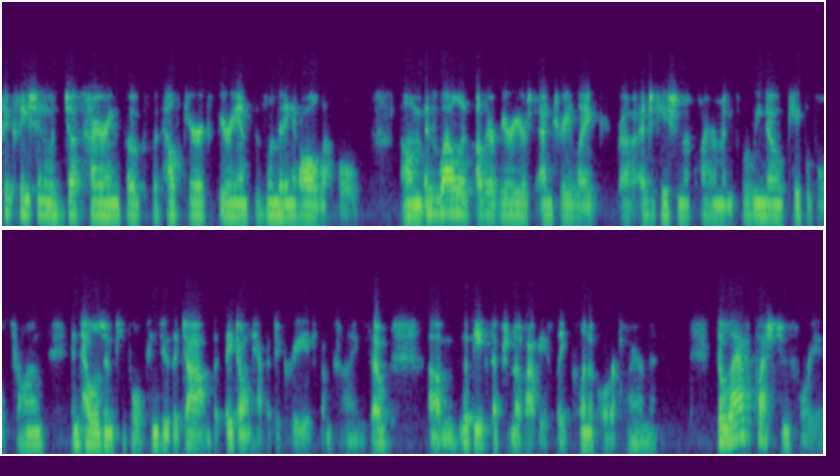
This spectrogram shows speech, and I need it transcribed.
fixation with just hiring folks with healthcare experience is limiting at all levels um, as well as other barriers to entry like uh, education requirements where we know capable, strong, intelligent people can do the job, but they don't have a degree of some kind. So, um, with the exception of obviously clinical requirements. So, last question for you.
